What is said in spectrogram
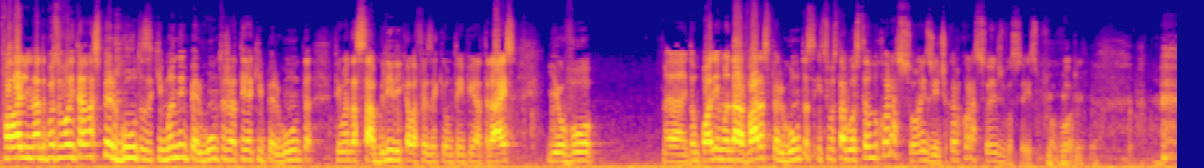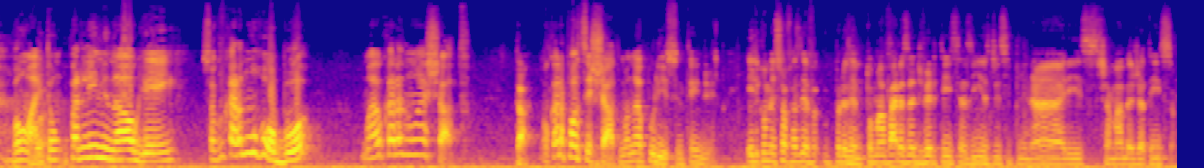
falar eliminar, depois eu vou entrar nas perguntas aqui. Mandem perguntas, já tem aqui pergunta. Tem uma da Sabrina que ela fez aqui um tempinho atrás. E eu vou. Ah, então podem mandar várias perguntas. E se você está gostando, corações, gente. Eu quero corações de vocês, por favor. Vamos lá, então, para eliminar alguém. Só que o cara não roubou, mas o cara não é chato. Tá. O cara pode ser chato, mas não é por isso, entendi. Ele começou a fazer, por exemplo, tomar várias advertênciazinhas disciplinares, chamadas de atenção.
